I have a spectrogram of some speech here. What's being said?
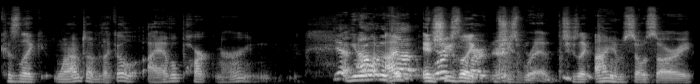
Because like when I'm talking, like oh, I have a partner. And, Yeah, you know what? I'm, and she's like, partner. she's red. She's like, I am so sorry.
